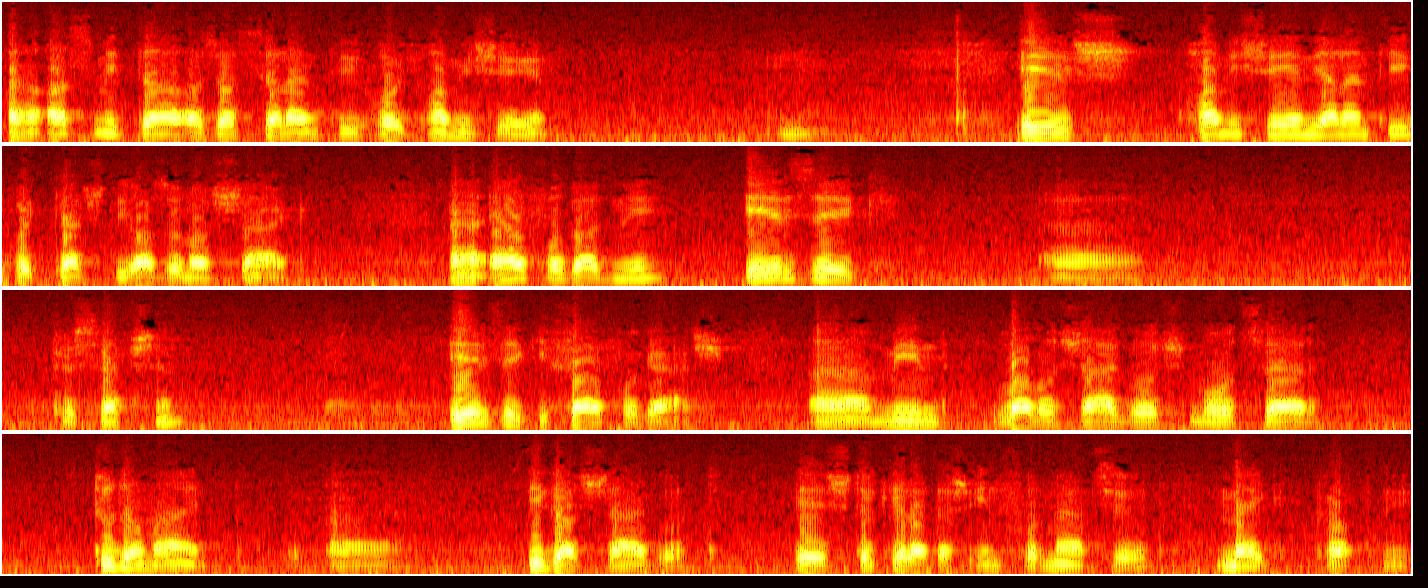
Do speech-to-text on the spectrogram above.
Asmita az azt jelenti, hogy hamis én. És hamis én jelenti, hogy testi azonosság. Elfogadni, érzék, perception, érzéki felfogás, uh, mint valóságos módszer, tudományt, uh, igazságot és tökéletes információt megkapni.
